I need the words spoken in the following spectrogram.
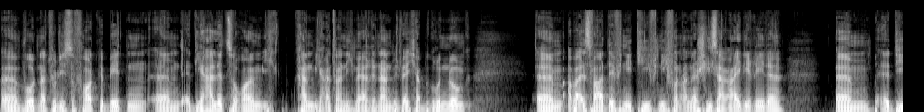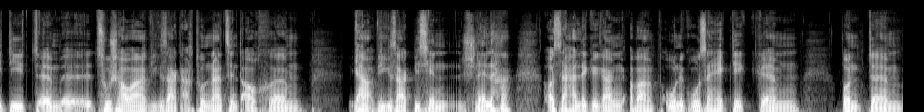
äh, wurden natürlich sofort gebeten, ähm, die Halle zu räumen. Ich kann mich einfach nicht mehr erinnern, mit welcher Begründung. Ähm, aber es war definitiv nicht von einer Schießerei die Rede. Ähm, die die ähm, äh, Zuschauer, wie gesagt, 800 sind auch ähm, ja, wie gesagt, bisschen schneller aus der Halle gegangen, aber ohne große Hektik ähm, und ähm,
